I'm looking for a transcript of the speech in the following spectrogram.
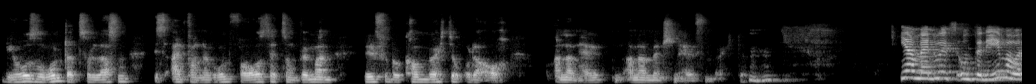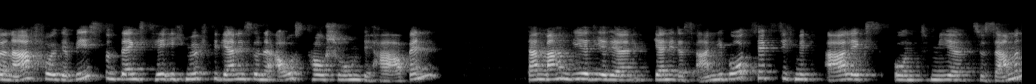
die Hosen runterzulassen, ist einfach eine Grundvoraussetzung, wenn man Hilfe bekommen möchte oder auch anderen, anderen Menschen helfen möchte. Mhm. Ja, wenn du jetzt Unternehmer oder Nachfolger bist und denkst, hey, ich möchte gerne so eine Austauschrunde haben, dann machen wir dir gerne das Angebot. Setz dich mit Alex und mir zusammen.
